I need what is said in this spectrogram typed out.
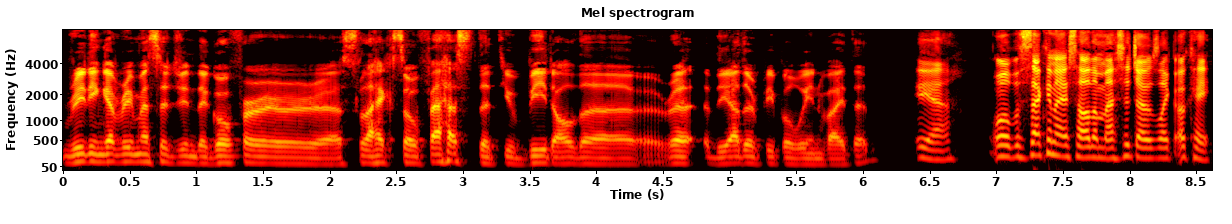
reading every message in the Gopher uh, Slack so fast that you beat all the re- the other people we invited. Yeah. Well, the second I saw the message, I was like, okay,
